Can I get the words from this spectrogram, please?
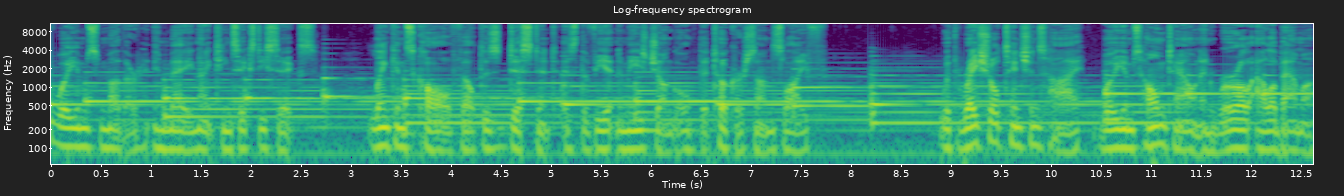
Williams' mother in May 1966, Lincoln's call felt as distant as the Vietnamese jungle that took her son's life. With racial tensions high, Williams' hometown in rural Alabama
